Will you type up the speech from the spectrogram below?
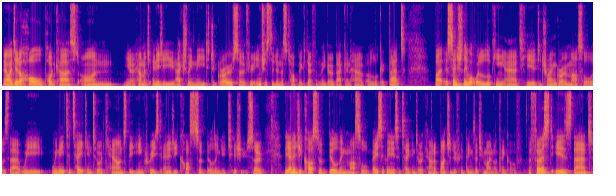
Now, I did a whole podcast on you know how much energy you actually need to grow. So if you're interested in this topic, definitely go back and have a look at that. But essentially, what we're looking at here to try and grow muscle is that we we need to take into account the increased energy costs of building new tissue. So, the energy cost of building muscle basically needs to take into account a bunch of different things that you might not think of. The first is that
